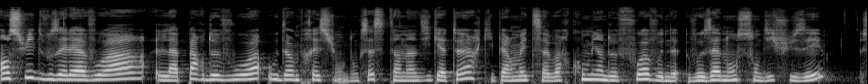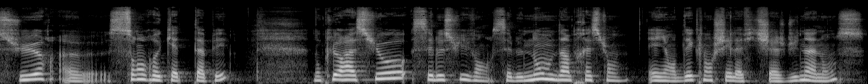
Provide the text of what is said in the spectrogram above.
Ensuite, vous allez avoir la part de voix ou d'impression. Donc ça, c'est un indicateur qui permet de savoir combien de fois vos, annonces sont diffusées sur 100 euh, requêtes tapées. Donc le ratio, c'est le suivant, c'est le nombre d'impressions ayant déclenché l'affichage d'une annonce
